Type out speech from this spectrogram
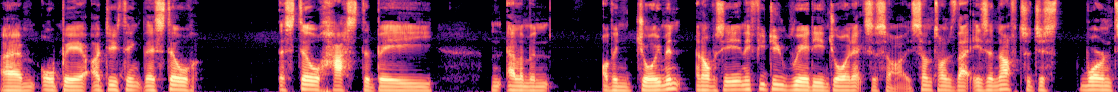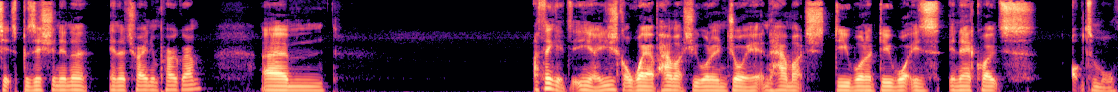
Um, albeit I do think there's still there still has to be an element of enjoyment, and obviously, and if you do really enjoy an exercise, sometimes that is enough to just warrant its position in a in a training program. Um, I think it you know you just got to weigh up how much you want to enjoy it and how much do you want to do what is in air quotes optimal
